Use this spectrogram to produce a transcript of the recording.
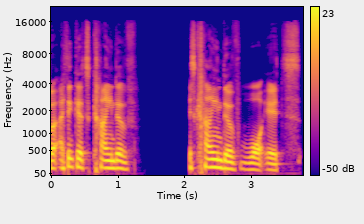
but I think it's kind of it's kind of what it's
